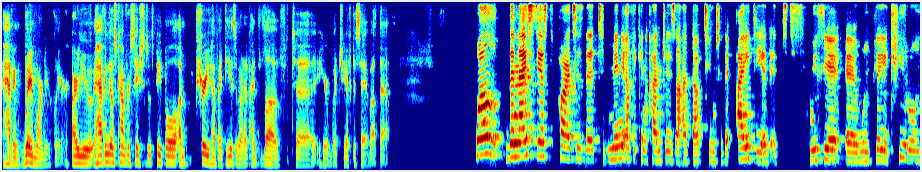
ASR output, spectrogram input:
having way more nuclear. Are you having those conversations with people? I'm sure you have ideas about it. I'd love to hear what you have to say about that. Well, the nicest part is that many African countries are adapting to the idea that nuclear uh, will play a key role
